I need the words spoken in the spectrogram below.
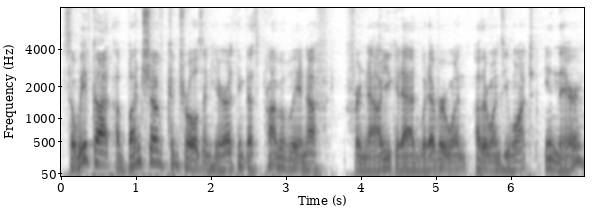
So we've got a bunch of controls in here. I think that's probably enough for now. You could add whatever one, other ones you want in there.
